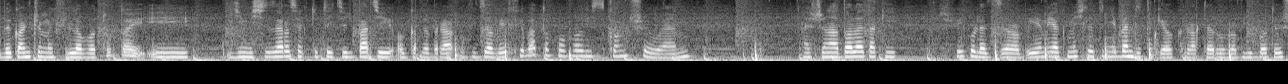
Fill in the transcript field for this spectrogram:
Wykończymy chwilowo tutaj i widzimy się zaraz, jak tutaj coś bardziej oga... Dobra, widzowie, chyba to powoli skończyłem. Jeszcze na dole taki szpikulec zrobiłem. Jak myślę, to nie będę takiego krateru robił, bo to już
